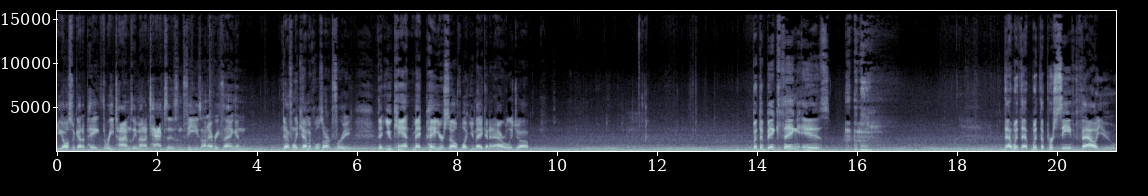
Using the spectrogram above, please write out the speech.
you also got to pay three times the amount of taxes and fees on everything and definitely chemicals aren't free that you can't pay yourself what you make in an hourly job but the big thing is that with that with the perceived value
